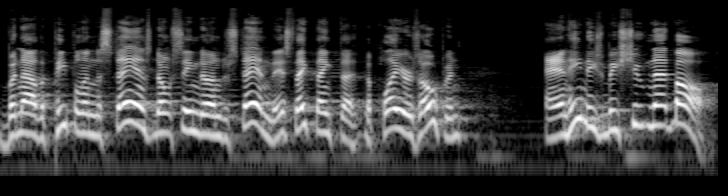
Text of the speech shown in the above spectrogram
But now the people in the stands don't seem to understand this. They think the, the player's open and he needs to be shooting that ball.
